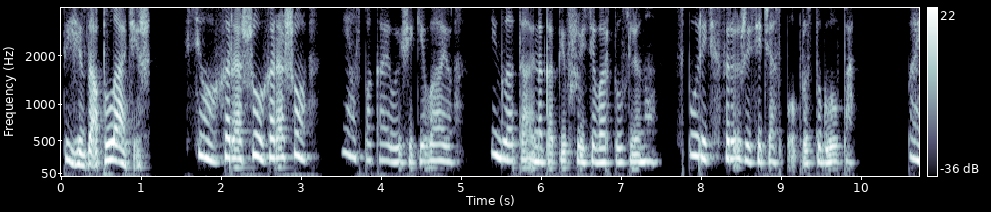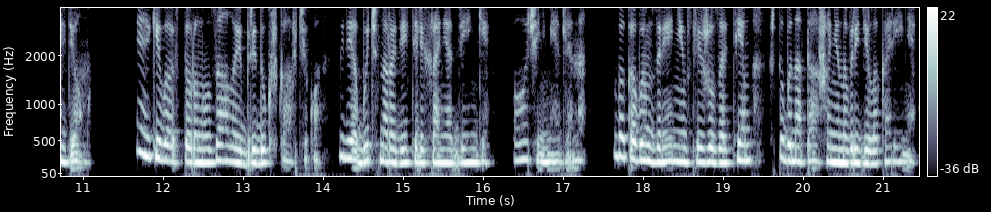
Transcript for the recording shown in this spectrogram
Ты заплатишь. Все хорошо, хорошо. Я успокаивающе киваю и глотаю накопившуюся во рту слюну. Спорить с рыжей сейчас попросту глупо. Пойдем. Я киваю в сторону зала и бреду к шкафчику, где обычно родители хранят деньги. Очень медленно. Боковым зрением слежу за тем, чтобы Наташа не навредила Карине.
